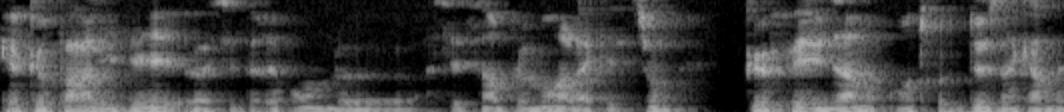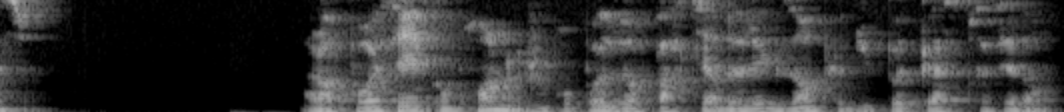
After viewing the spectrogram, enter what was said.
Quelque part, l'idée, euh, c'est de répondre euh, assez simplement à la question que fait une âme entre deux incarnations? Alors, pour essayer de comprendre, je vous propose de repartir de l'exemple du podcast précédent.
